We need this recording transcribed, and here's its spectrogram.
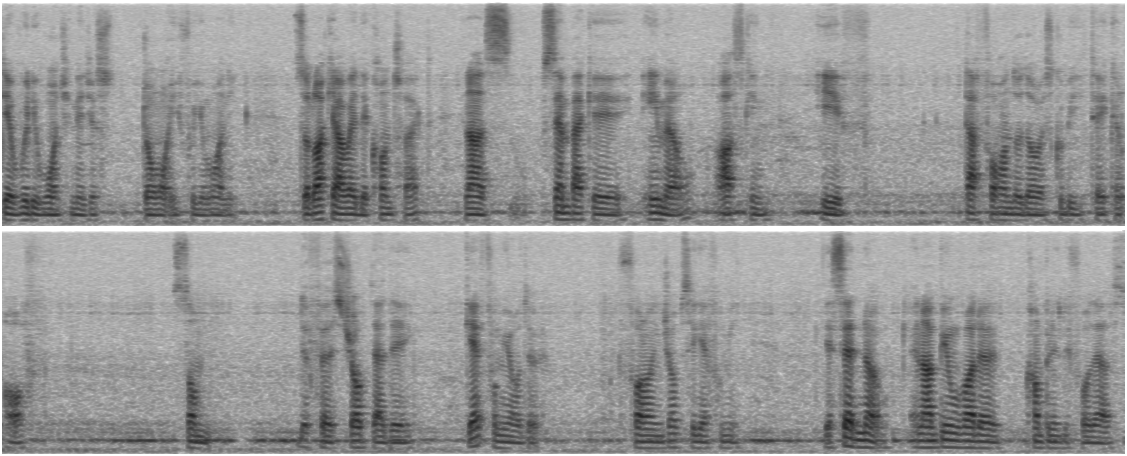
they really want you and they just don't want you for your money. So lucky I read the contract and I sent back a email asking if that $400 could be taken off some the first job that they get from me or the following jobs they get from me. They said no and I've been with other companies before that's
